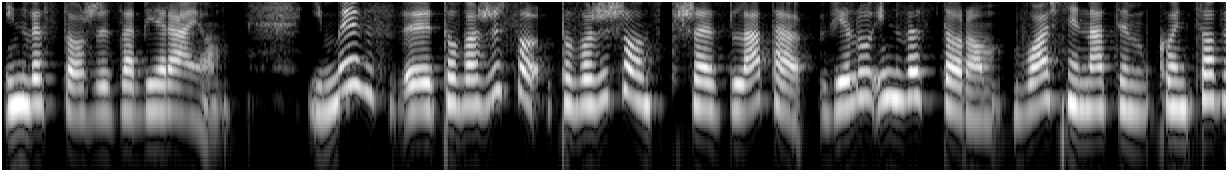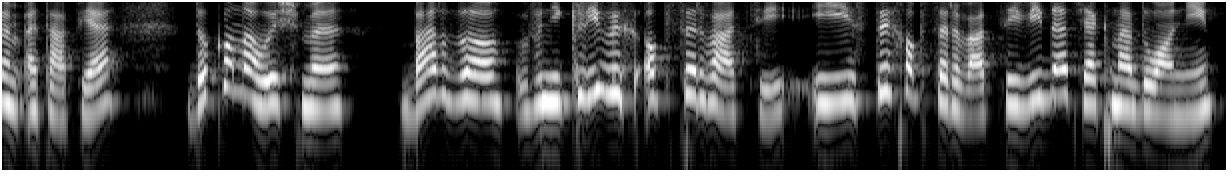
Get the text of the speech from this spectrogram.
inwestorzy zabierają. I my, y, towarzysząc przez lata wielu inwestorom właśnie na tym końcowym etapie, dokonałyśmy bardzo wnikliwych obserwacji. I z tych obserwacji widać jak na dłoni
